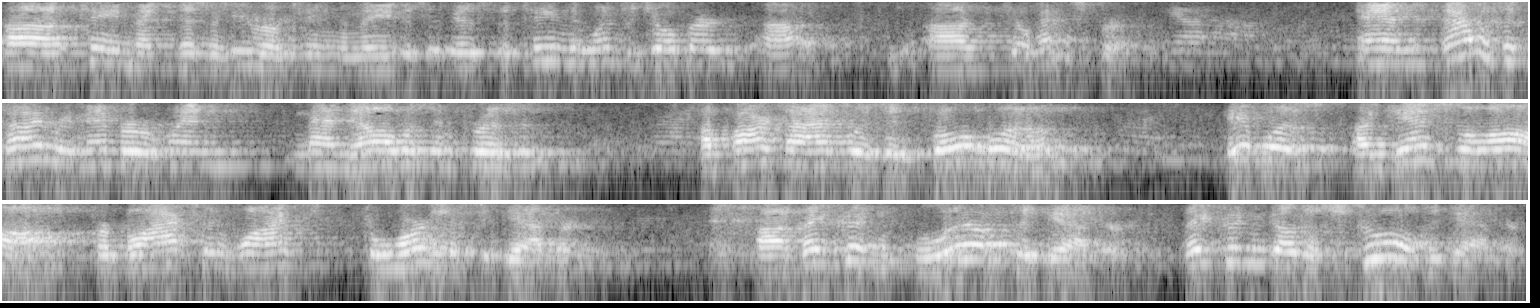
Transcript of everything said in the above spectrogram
uh, team that is a hero team to me is, is the team that went to Joburg, uh, uh, Johannesburg. Yeah. And that was a time, remember, when Mandela was in prison. Apartheid was in full bloom. It was against the law for blacks and whites to worship together. Uh, they couldn't live together. They couldn't go to school together.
